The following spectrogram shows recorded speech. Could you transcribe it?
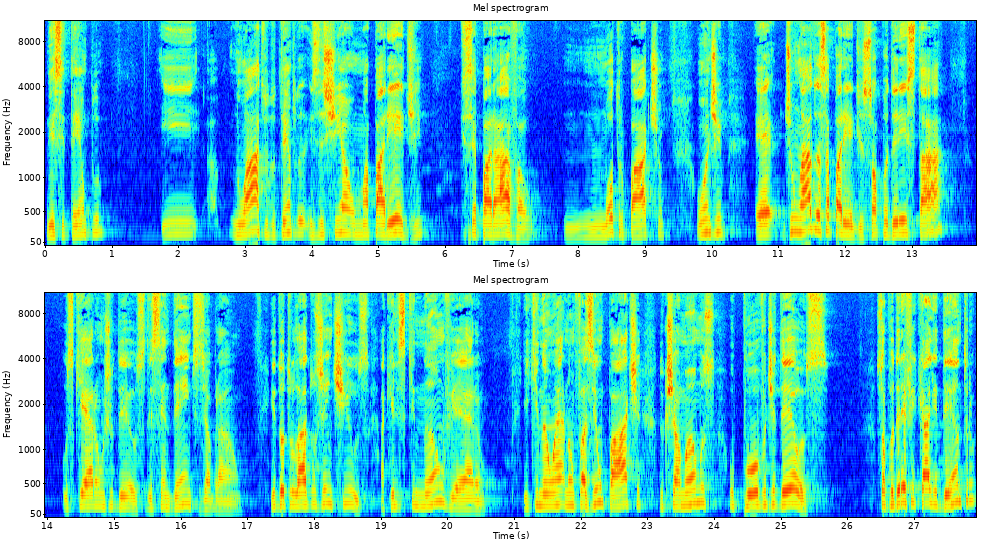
nesse templo. E no ato do templo existia uma parede que separava um outro pátio, onde é, de um lado dessa parede só poderia estar os que eram judeus, descendentes de Abraão, e do outro lado os gentios, aqueles que não vieram e que não, é, não faziam parte do que chamamos o povo de Deus. Só poderia ficar ali dentro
